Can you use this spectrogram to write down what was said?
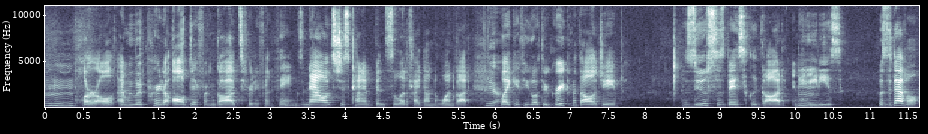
Mm-hmm. plural, and we would pray to all different gods for different things. Now it's just kind of been solidified down to one god. Yeah. Like if you go through Greek mythology, Zeus is basically God, and Mm-hmm. Hades was the devil.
